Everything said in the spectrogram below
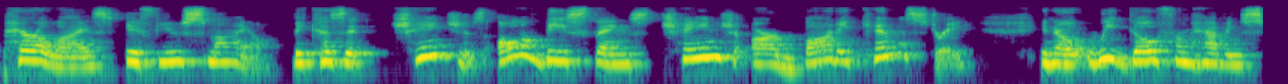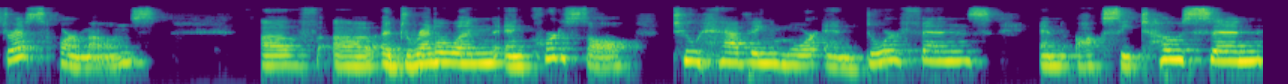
paralyzed if you smile because it changes. All of these things change our body chemistry. You know we go from having stress hormones of uh, adrenaline and cortisol to having more endorphins and oxytocin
